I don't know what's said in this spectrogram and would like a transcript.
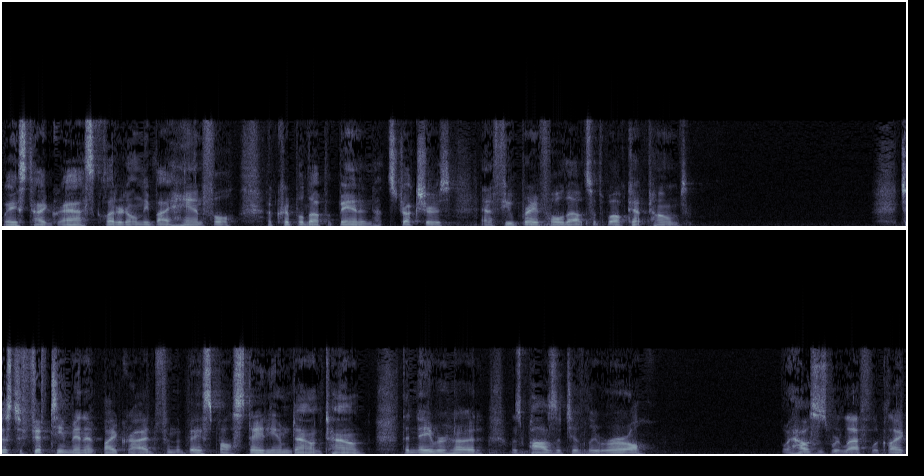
waist high grass, cluttered only by a handful of crippled up abandoned structures and a few brave holdouts with well kept homes. Just a 15 minute bike ride from the baseball stadium downtown, the neighborhood was positively rural. What houses were left looked like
